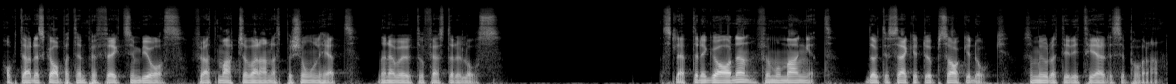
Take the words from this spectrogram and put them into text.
Och det hade skapat en perfekt symbios för att matcha varandras personlighet när de var ute och festade loss. Släppte de garden för momanget dök det säkert upp saker dock som gjorde att de irriterade sig på varandra.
